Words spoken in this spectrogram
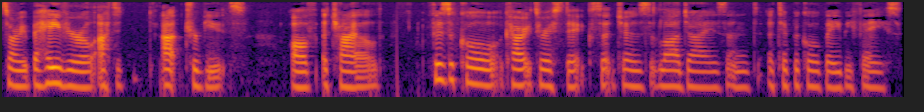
sorry, behavioral atti- attributes of a child. Physical characteristics such as large eyes and a typical baby face,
